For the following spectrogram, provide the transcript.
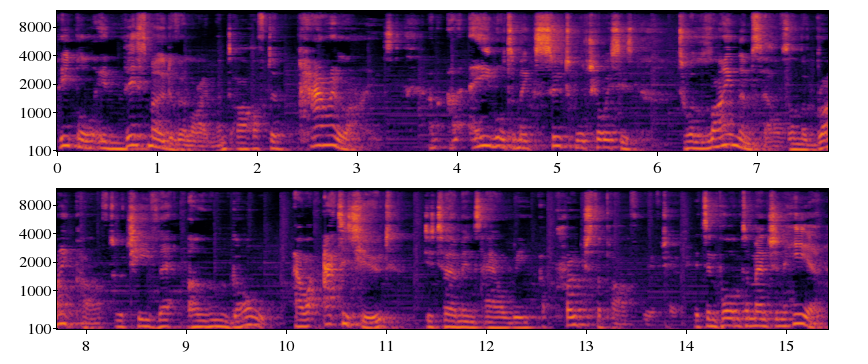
People in this mode of alignment are often paralyzed and unable to make suitable choices to align themselves on the right path to achieve their own goal. Our attitude determines how we approach the path we have chosen. It's important to mention here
